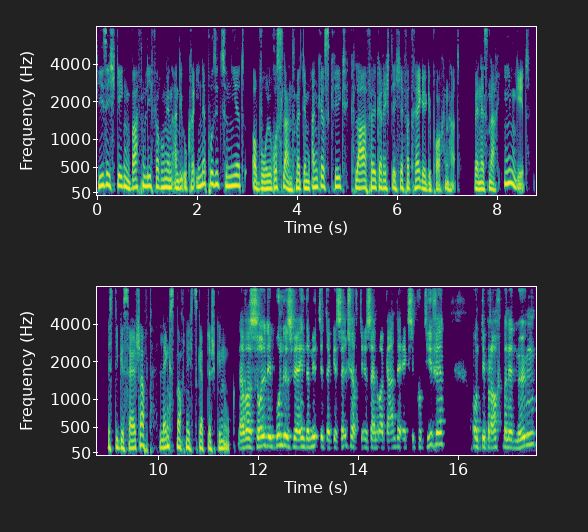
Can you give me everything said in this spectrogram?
die sich gegen Waffenlieferungen an die Ukraine positioniert, obwohl Russland mit dem Angriffskrieg klar völkerrechtliche Verträge gebrochen hat. Wenn es nach ihm geht, ist die Gesellschaft längst noch nicht skeptisch genug. Na, was soll die Bundeswehr in der Mitte der Gesellschaft? Die ist ein Organ der Exekutive und die braucht man nicht mögen.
